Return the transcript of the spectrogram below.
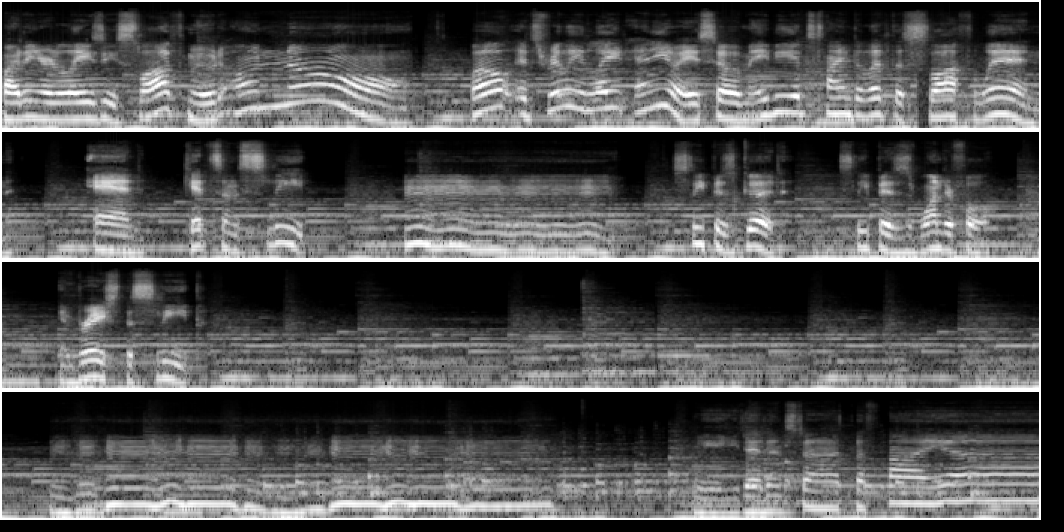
Fighting your lazy sloth mood? Oh no! Well, it's really late anyway, so maybe it's time to let the sloth win and get some sleep. Mm -hmm. Sleep is good. Sleep is wonderful. Embrace the sleep. we didn't start the fire.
